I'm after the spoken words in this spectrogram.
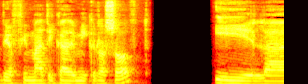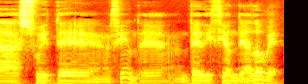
de, ofimática de Microsoft y la suite de, en fin, de, edición de Adobe.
